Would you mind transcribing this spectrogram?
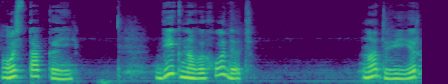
Ось такий. Вікна виходять на двір.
